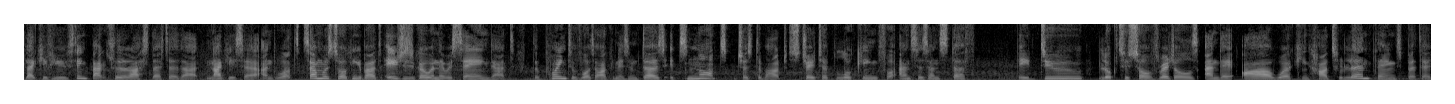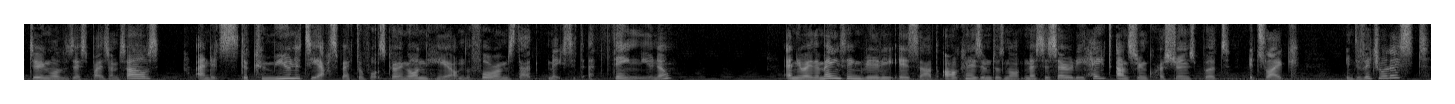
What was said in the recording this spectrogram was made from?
Like, if you think back to the last letter that Nagisa and what Sam was talking about ages ago when they were saying that the point of what Arcanism does, it's not just about straight up looking for answers and stuff. They do look to solve riddles and they are working hard to learn things, but they're doing all of this by themselves. And it's the community aspect of what's going on here on the forums that makes it a thing, you know? Anyway, the main thing really is that Arcanism does not necessarily hate answering questions, but it's like individualist.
